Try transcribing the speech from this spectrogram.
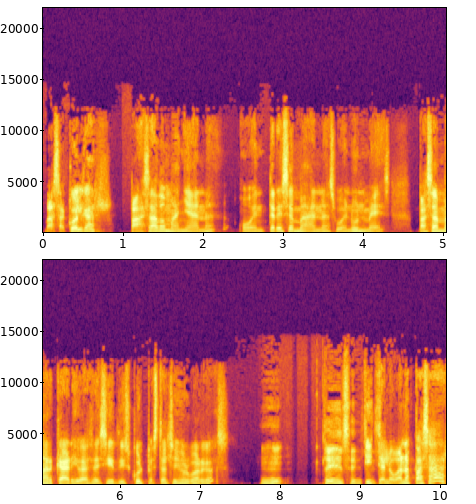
Vas a colgar. Pasado mañana o en tres semanas o en un mes vas a marcar y vas a decir, disculpe, ¿está el señor Vargas? Sí, sí. y te lo van a pasar.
